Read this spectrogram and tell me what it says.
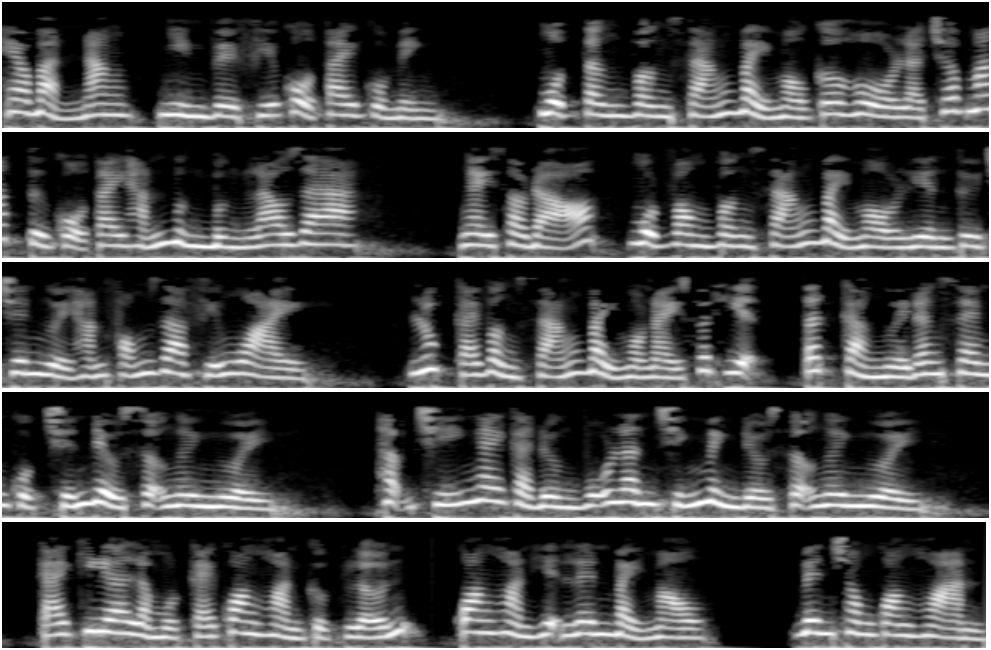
Theo bản năng, nhìn về phía cổ tay của mình. Một tầng vầng sáng bảy màu cơ hồ là chớp mắt từ cổ tay hắn bừng bừng lao ra. Ngay sau đó, một vòng vầng sáng bảy màu liền từ trên người hắn phóng ra phía ngoài. Lúc cái vầng sáng bảy màu này xuất hiện, tất cả người đang xem cuộc chiến đều sợ ngây người. Thậm chí ngay cả đường Vũ Lân chính mình đều sợ ngây người. Cái kia là một cái quang hoàn cực lớn, quang hoàn hiện lên bảy màu. Bên trong quang hoàn,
